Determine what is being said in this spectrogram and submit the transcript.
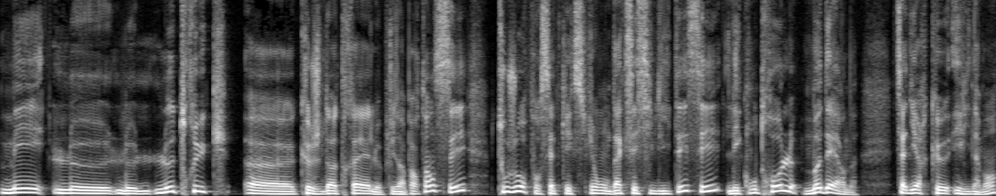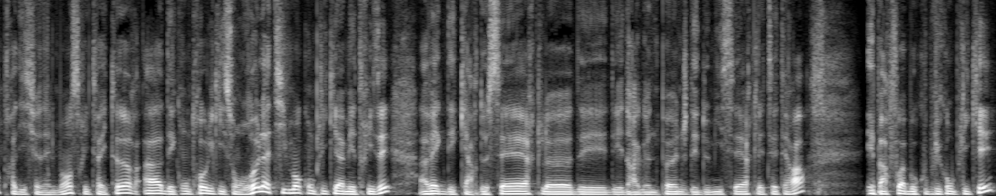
mais le, le, truc euh, que je noterais le plus important, c'est toujours pour cette question d'accessibilité, c'est les contrôles modernes. C'est-à-dire que, évidemment, traditionnellement, Street Fighter a des contrôles qui sont relativement compliqués à maîtriser, avec des quarts de cercle, des, des Dragon Punch, des demi-cercles, etc. Et parfois beaucoup plus compliqués.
